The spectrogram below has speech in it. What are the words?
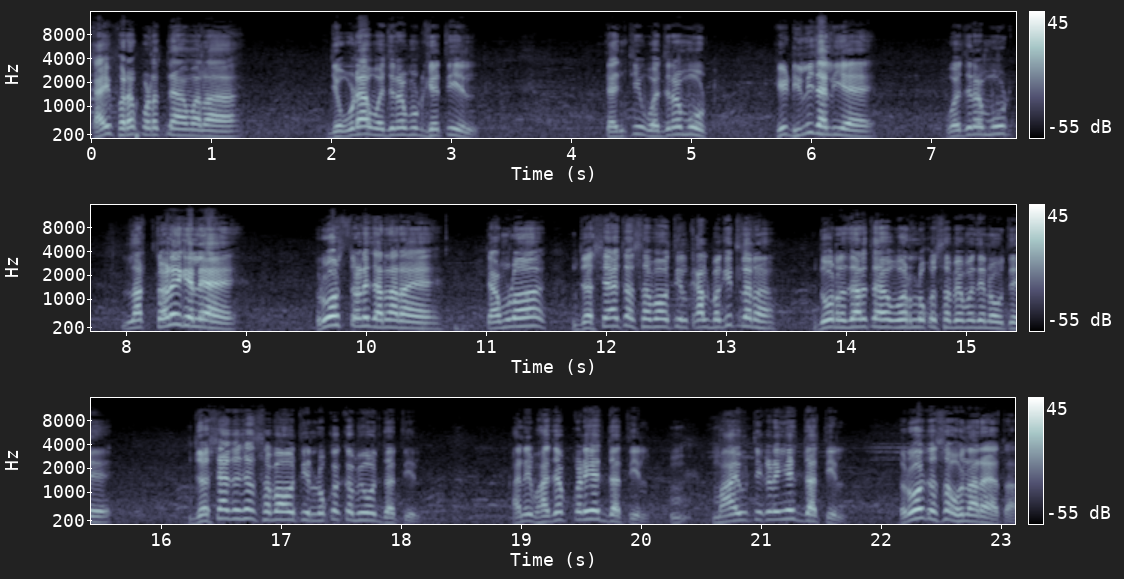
काही फरक पडत नाही आम्हाला. जेवढ्या वज्रमूठ घेतील त्यांची वज्रमूठ ही ढिली झाली आहे. वज्रमूठला तळे गेले आहे. रोज तळे जाणार आहे. त्यामुळं जशाच्या सभा होतील काल बघितलं ना दोन हजारच्या वर लोक सभेमध्ये नव्हते. जशा जशा सभा होतील लोक कमी होत जातील आणि भाजपकडे येत जातील महायुतीकडे येत जातील रोज असं होणार आहे आता.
